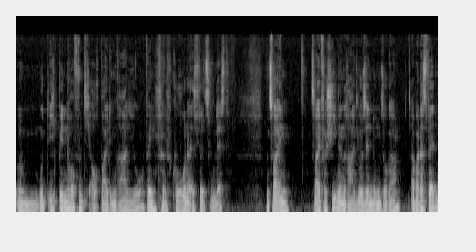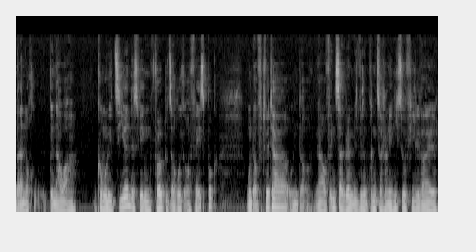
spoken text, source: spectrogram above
Ähm, und ich bin hoffentlich auch bald im Radio, wenn Corona es wieder zulässt. Und zwar in zwei verschiedenen Radiosendungen sogar. Aber das werden wir dann noch genauer kommunizieren. Deswegen folgt uns auch ruhig auf Facebook und auf Twitter und auf, ja, auf Instagram bringt es wahrscheinlich nicht so viel, weil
